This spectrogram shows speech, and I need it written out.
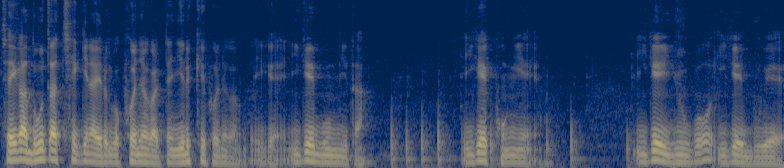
제가 노자책이나 이런 거 번역할 땐 이렇게 번역합니다. 이게 이게 무입니다. 이게 공이에요. 이게 유고 이게 무예요.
